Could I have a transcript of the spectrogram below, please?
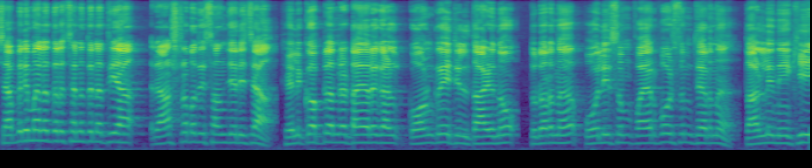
ശബരിമല ദർശനത്തിനെത്തിയ രാഷ്ട്രപതി സഞ്ചരിച്ച ഹെലികോപ്റ്ററിന്റെ ടയറുകൾ കോൺക്രീറ്റിൽ താഴ്ന്നു. തുടർന്ന് പോലീസും ഫയർഫോഴ്സും ചേർന്ന് തള്ളി നീക്കി.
